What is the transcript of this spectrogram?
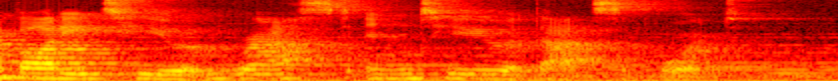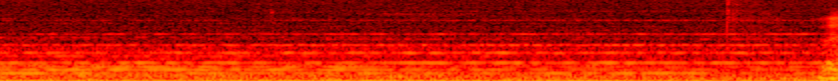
Your body to rest into that support. Then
